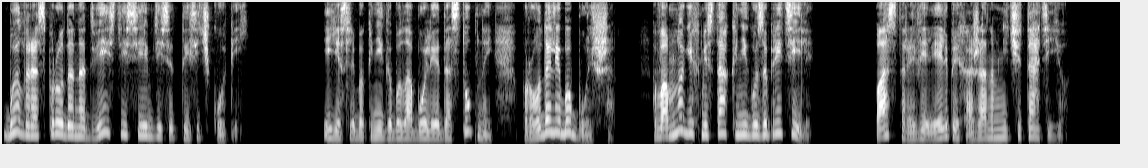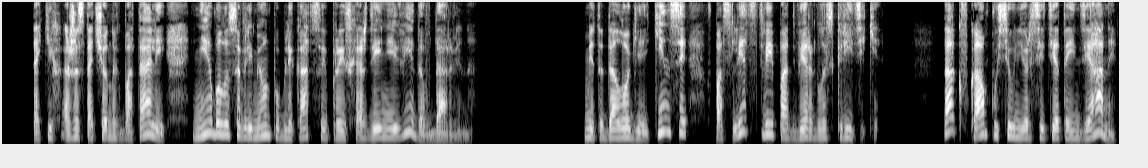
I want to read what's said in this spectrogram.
было распродано 270 тысяч копий и если бы книга была более доступной, продали бы больше. Во многих местах книгу запретили. Пасторы велели прихожанам не читать ее. Таких ожесточенных баталий не было со времен публикации происхождения видов Дарвина. Методология Кинси впоследствии подверглась критике. Так в кампусе Университета Индианы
